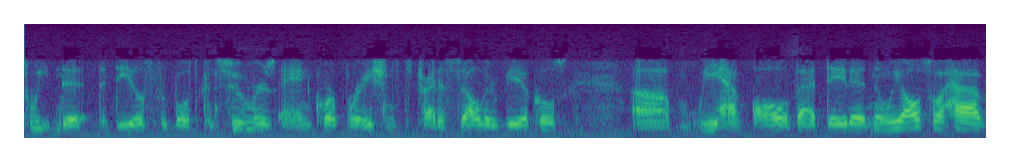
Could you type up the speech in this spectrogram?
sweeten the, the deals for both consumers and corporations to try to sell their vehicles. Um, we have all of that data, and then we also have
